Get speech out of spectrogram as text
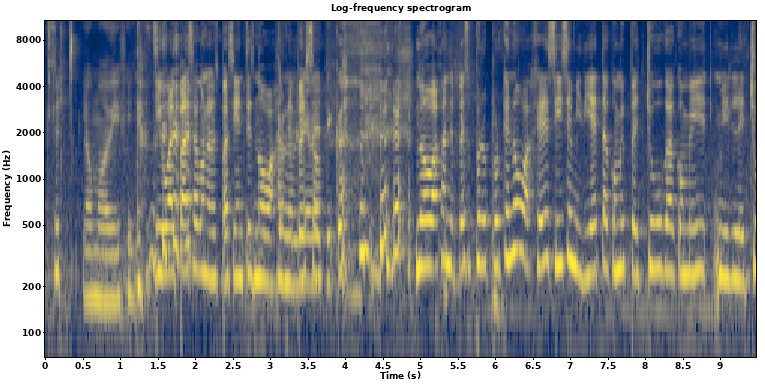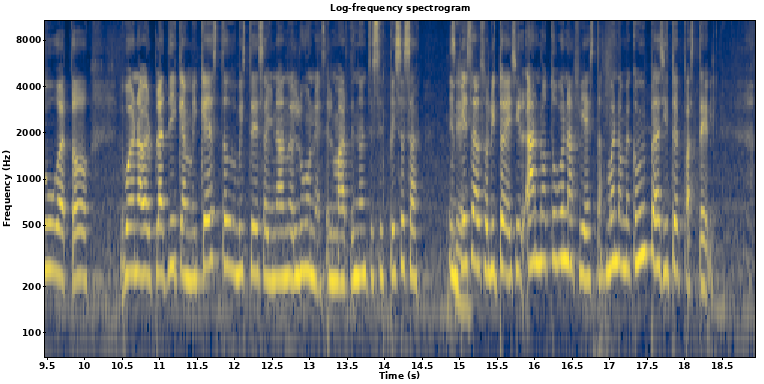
lo modificas. Igual pasa con los pacientes, no bajan de peso. No bajan de peso, pero ¿por qué no bajé? Si hice mi dieta, comí pechuga, comí mi lechuga, todo. Bueno, a ver, platícame, ¿qué estuviste desayunando el lunes, el martes? No, entonces empiezas a, empiezas solito a decir, ah, no, tuve una fiesta. Bueno, me comí un pedacito de pastel.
